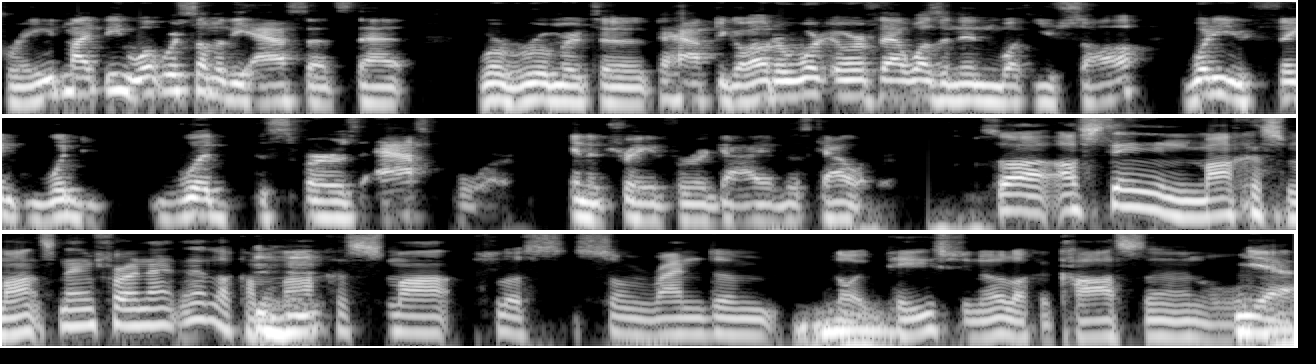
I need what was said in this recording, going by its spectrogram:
trade might be. What were some of the assets that were rumored to to have to go out, or what, or if that wasn't in what you saw, what do you think would would the Spurs ask for in a trade for a guy of this caliber? So I've seen Marcus Smart's name thrown out there, like a Mhm. Marcus Smart plus some random like piece, you know, like a Carsen or Yeah,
